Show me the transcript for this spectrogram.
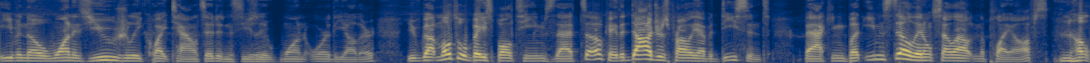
even though one is usually quite talented and it's usually one or the other. You've got multiple baseball teams that okay, the Dodgers probably have a decent backing, but even still they don't sell out in the playoffs. No,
